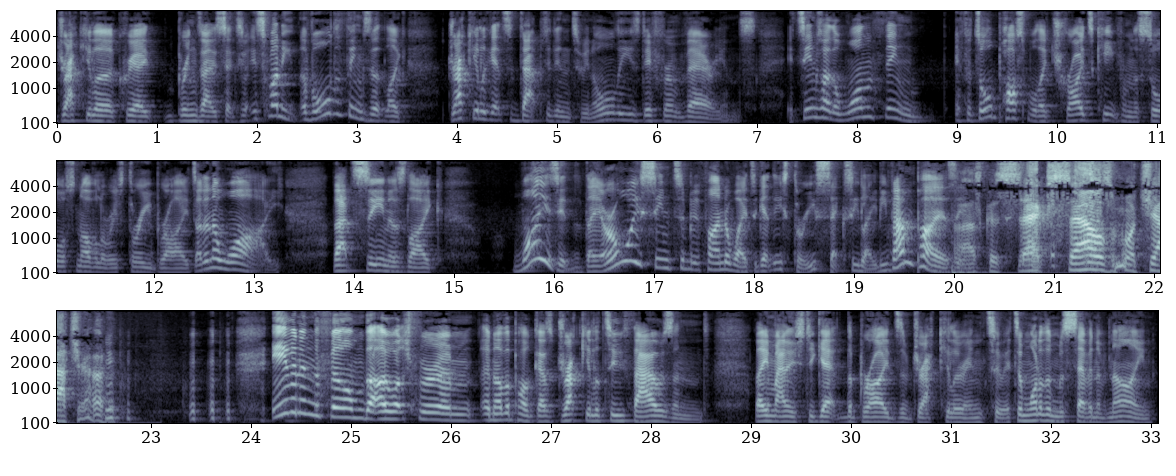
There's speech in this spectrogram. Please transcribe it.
Dracula create brings out his sexy. It's funny of all the things that like Dracula gets adapted into in all these different variants. It seems like the one thing, if it's all possible, they tried to keep from the source novel or his Three Brides. I don't know why. That's seen as like, why is it that they always seem to be, find a way to get these three sexy lady vampires in? That's because sex sells, muchacha. Even in the film that I watched for um, another podcast, Dracula 2000, they managed to get the brides of Dracula into it, and one of them was seven of nine,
